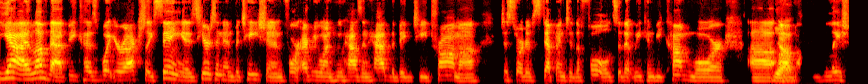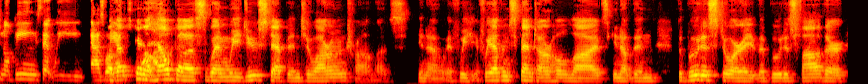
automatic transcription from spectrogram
Yeah, I love that because what you're actually saying is here's an invitation for everyone who hasn't had the big T trauma to sort of step into the fold so that we can become more uh, yeah. relational beings that we as well we that's going to help us when we do step into our own traumas you know if we if we haven't spent our whole lives you know then the buddha's story the buddha's father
